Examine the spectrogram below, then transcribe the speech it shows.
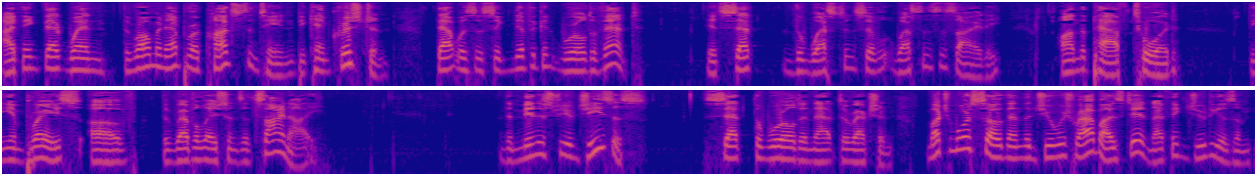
I think that when the Roman Emperor Constantine became Christian, that was a significant world event. It set the Western civil, Western society on the path toward the embrace of the revelations at Sinai. The ministry of Jesus set the world in that direction, much more so than the Jewish rabbis did. And I think Judaism,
